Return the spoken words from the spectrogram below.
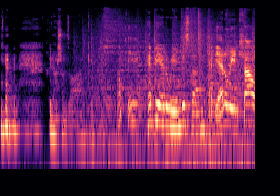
Bin auch schon so arm. Okay. Happy Halloween. Bis dann. Happy Halloween. Ciao.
